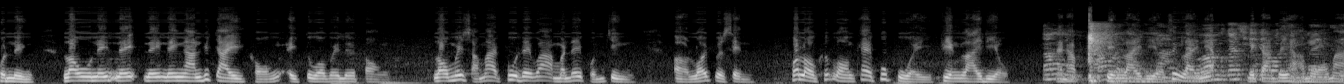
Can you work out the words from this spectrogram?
คนหนึ่ง เราในในในในงานวิจัยของไอตัวไวเลอตอง เราไม่สามารถพูดได้ว่ามันได้ผลจริงร้อยเปอร์เซ็นต์เพราะเราทดลองแค่ผู้ป่วยเพียงรายเดียวนะครับเพียงรายเดียว ซึ่งรายเนี้ยในการไปหาหมอมา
